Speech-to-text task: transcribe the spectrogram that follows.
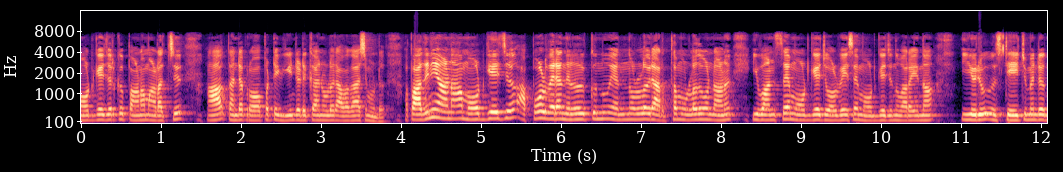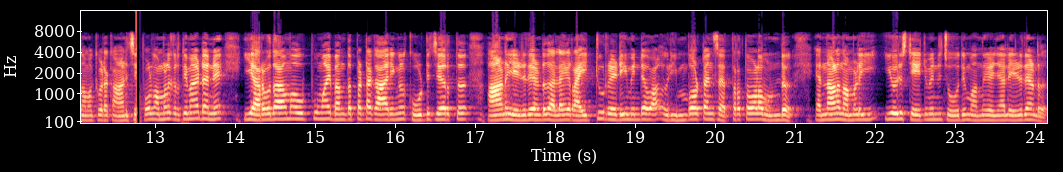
മോഡ്ഗേജർക്ക് പണം അടച്ച് ആ തന്റെ പ്രോപ്പർട്ടി വീണ്ടെടുക്കാനുള്ള ഒരു അവകാശമുണ്ട്. അപ്പോൾ അതിനെയാണ് ആ മോഡ്ഗേജ് അപ്പോൾ വരെ നിലനിൽക്കുന്നു എന്നുള്ള ഒരു അർത്ഥം ഉള്ളതുകൊണ്ടാണ് ഈ once a mortgage always a mortgage എന്ന് പറയുന്ന ഈ ഒരു സ്റ്റേറ്റ്മെന്റ് നമുക്കിവിടെ കാണിച്ചു അപ്പോൾ നമ്മൾ കൃത്യമായിട്ട് തന്നെ ഈ അറുപതാം വകുപ്പുമായി ബന്ധപ്പെട്ട കാര്യങ്ങൾ കൂട്ടിച്ചേർത്ത് ആണ് എഴുതേണ്ടത്. അല്ലെങ്കിൽ റൈറ്റ് ടു റെഡീമിന്റെ ഒരു ഇമ്പോർട്ടൻസ് എത്രത്തോളം ഉണ്ട് എന്നാണ് നമ്മൾ ഈ ഈ ഒരു സ്റ്റേറ്റ്മെന്റ് ചോദ്യം വന്നു കഴിഞ്ഞാൽ എഴുതേണ്ടത്.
